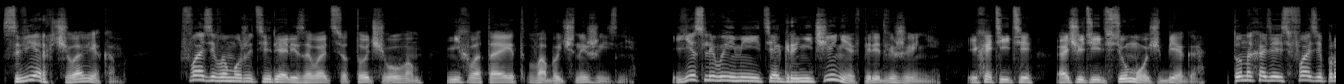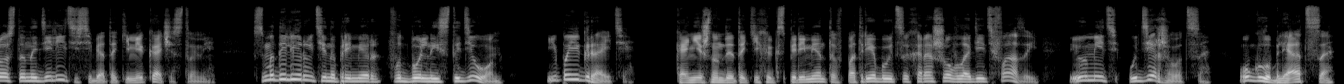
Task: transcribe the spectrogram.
сверхчеловеком. В фазе вы можете реализовать все то, чего вам не хватает в обычной жизни. Если вы имеете ограничения в передвижении и хотите ощутить всю мощь бега, то, находясь в фазе, просто наделите себя такими качествами. Смоделируйте, например, футбольный стадион и поиграйте. Конечно, для таких экспериментов потребуется хорошо владеть фазой и уметь удерживаться, углубляться,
